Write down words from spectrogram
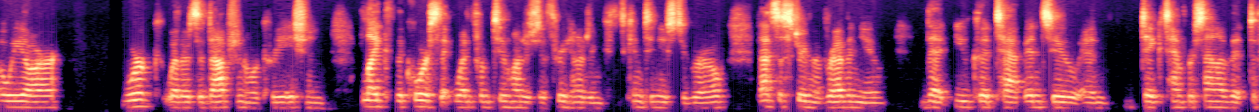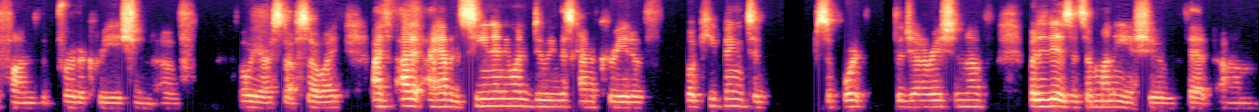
OER work, whether it's adoption or creation, like the course that went from 200 to 300 and continues to grow, that's a stream of revenue that you could tap into and take 10% of it to fund the further creation of OER stuff. So I, I, I haven't seen anyone doing this kind of creative bookkeeping to support the generation of, but it is, it's a money issue that um,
